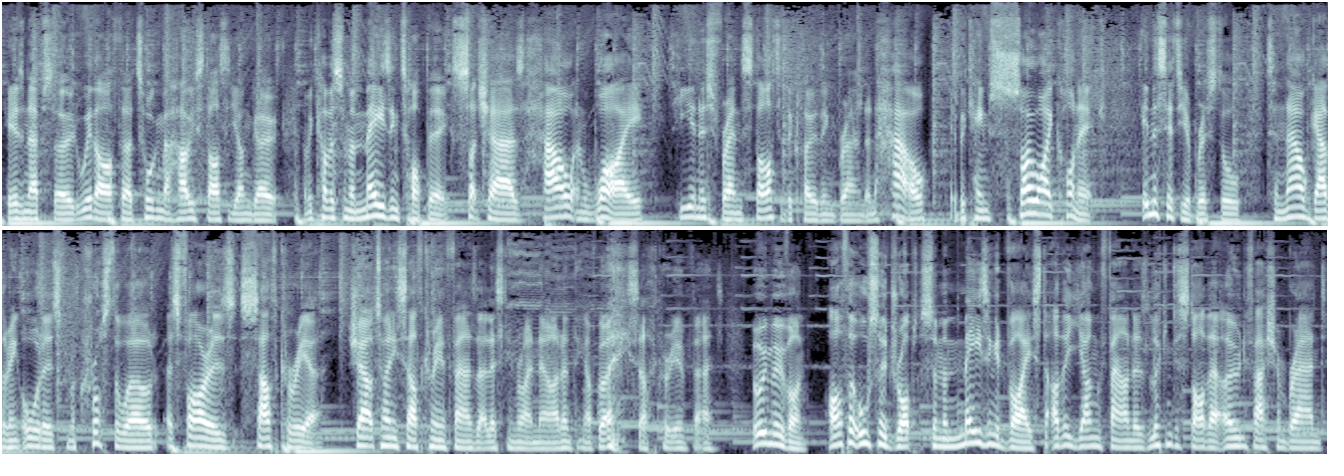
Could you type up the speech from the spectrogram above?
Here's an episode with Arthur talking about how he started Young Goat, and we cover some amazing topics such as how and why he and his friends started the clothing brand and how it became so iconic in the city of Bristol to now gathering orders from across the world as far as South Korea. Shout out to any South Korean fans that are listening right now. I don't think I've got any South Korean fans. But we move on. Arthur also dropped some amazing advice to other young founders looking to start their own fashion brand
